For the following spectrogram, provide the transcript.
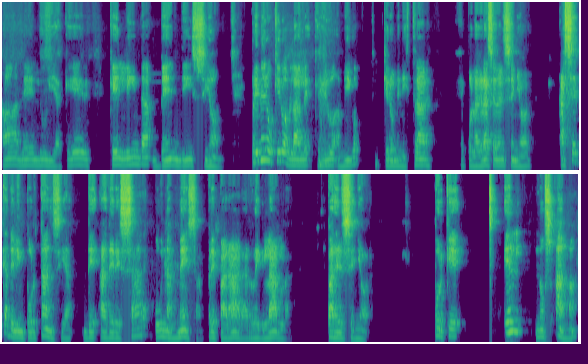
Aleluya, qué, qué linda bendición. Primero quiero hablarle, querido amigo, quiero ministrar eh, por la gracia del Señor acerca de la importancia de aderezar una mesa, preparar, arreglarla para el Señor porque Él nos ama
